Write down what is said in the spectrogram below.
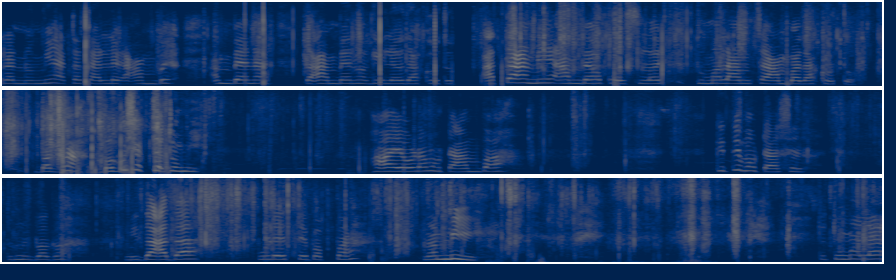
मित्रांनो मी आता चाललोय आंबे आंब्यानं तर आंब्यानं गेल्यावर दाखवतो. आता आम्ही आंब्यावर पोचलोय तुम्हाला आमचा आंबा दाखवतो. बघा बघू शकता तुम्ही. हा एवढा मोठा आंबा. किती मोठा असेल? तुम्ही बघा. मी दादा पुढे ते पप्पा मम्मी. तर तुम्हाला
